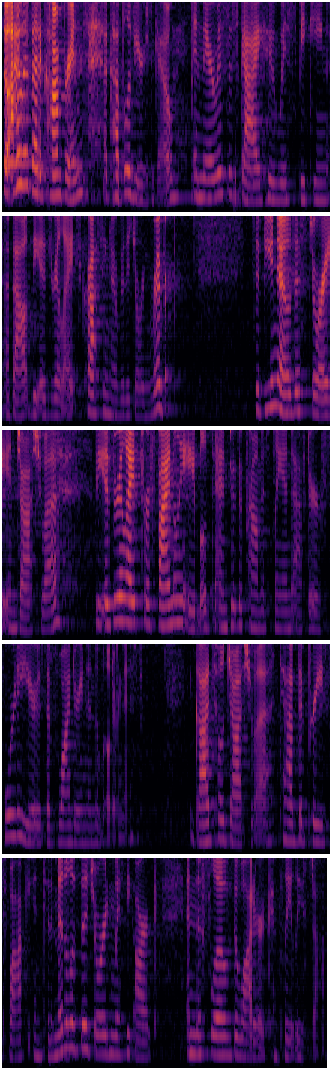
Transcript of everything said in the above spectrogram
So I was at a conference a couple of years ago, and there was this guy who was speaking about the Israelites crossing over the Jordan River. So if you know the story in Joshua, the Israelites were finally able to enter the promised land after 40 years of wandering in the wilderness. God told Joshua to have the priests walk into the middle of the Jordan with the ark, and the flow of the water completely stopped,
